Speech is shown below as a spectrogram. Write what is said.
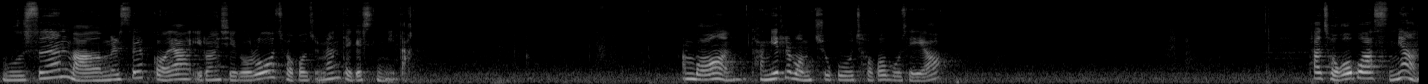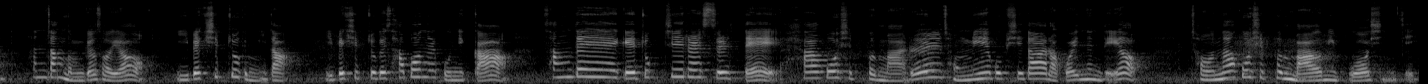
무슨 마음을 쓸 거야 이런 식으로 적어주면 되겠습니다. 한번 강의를 멈추고 적어보세요. 다 적어보았으면 한 장 넘겨서요. 210쪽입니다. 210쪽의 4번을 보니까 상대에게 쪽지를 쓸 때 하고 싶은 말을 정리해 봅시다 라고 했는데요. 전하고 싶은 마음이 무엇인지,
